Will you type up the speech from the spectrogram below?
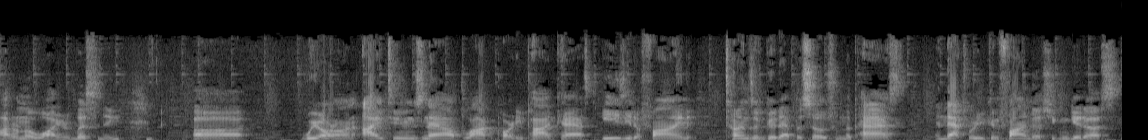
I don't know why you're listening. Uh, we are on iTunes now, Block Party Podcast, easy to find, tons of good episodes from the past, and that's where you can find us. You can get us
